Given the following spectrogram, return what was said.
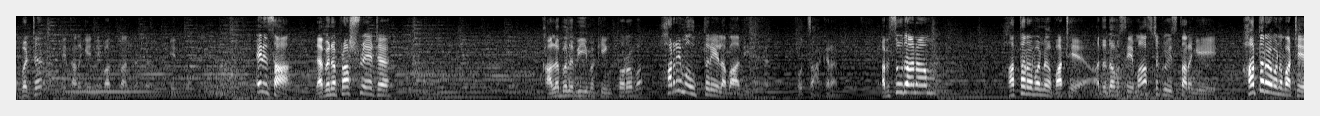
ඔබට ඒ තරගෙන් ඉවත් වන්නට හේතුවක් වෙනවා. එනිසා ලැබෙන ප්‍රශ්නයට කලබලවීමකින් තොරව හරිම උත්තරේ ලබා දීමට උත්සාහ කරන්න. අපි සූදානම් හතරවන වටය අද දවසේ මාස්ටර් ක්විස් තරගයේ හතරවන වටය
